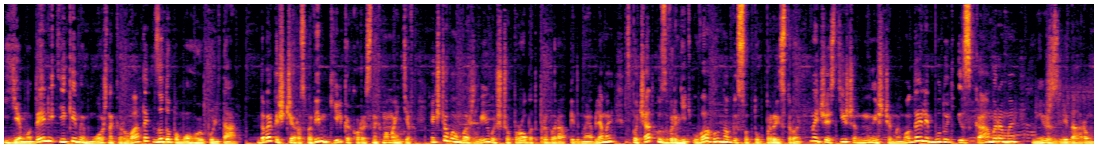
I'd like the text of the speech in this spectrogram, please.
є моделі, якими можна керувати за допомогою пульта. Давайте ще розповім кілька корисних моментів. Якщо вам важливо, щоб робот прибирав під меблями, спочатку зверніть увагу на висоту пристрою. Найчастіше нижчими моделі будуть із камерами, ніж з лідаром.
